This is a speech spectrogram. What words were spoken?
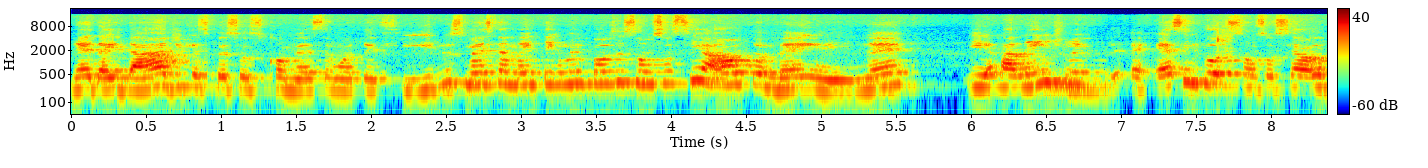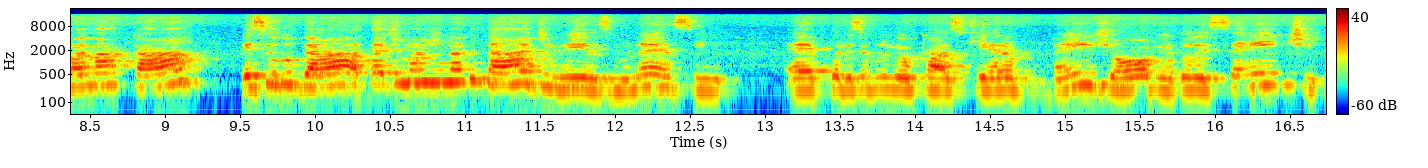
né, da idade que as pessoas começam a ter filhos, mas também tem uma imposição social também aí, né? E além de uma, essa imposição social, ela vai marcar esse lugar até de marginalidade mesmo, né? Assim, é, por exemplo, no meu caso, que era bem jovem, adolescente,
